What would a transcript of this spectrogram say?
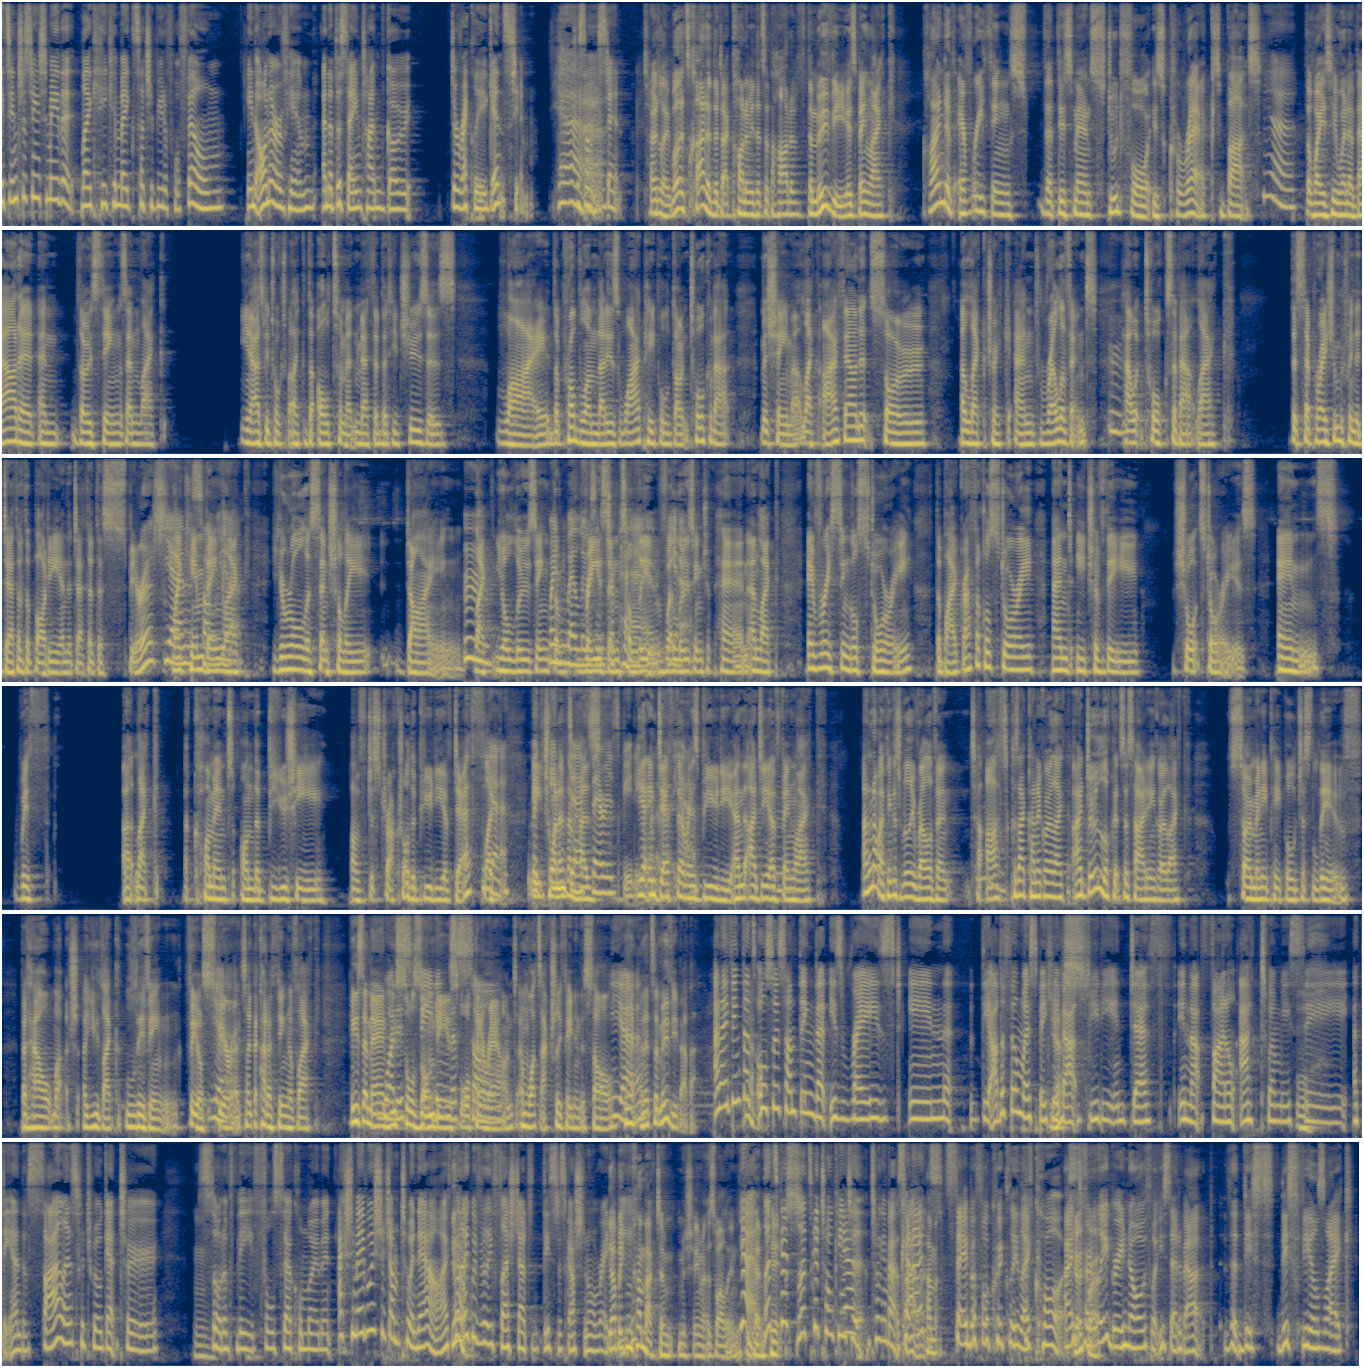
it's interesting to me that like he can make such a beautiful film in honor of him and at the same time go directly against him yeah, to some extent. Totally. Well, it's kind of the dichotomy that's at the heart of the movie is being like, kind of everything that this man stood for is correct, but Yeah. the ways he went about it and those things, and like, you know, as we talked about, like the ultimate method that he chooses lie. The problem that is why people don't talk about Mishima. Like, I found it so electric and relevant Mm. how it talks about like the separation between the death of the body and the death of the spirit. Yeah, like him soul, being yeah. like, you're all essentially dying. Like you're losing Mm. When the losing reason Japan, to live. We're yeah. losing Japan. And like every single story, the biographical story and each of the short stories ends with uh, like a comment on the beauty of destruction or the beauty of death. Like Yeah. Like, each one of them death has there is beauty, Yeah, in whatever, death there yeah. Mm. is beauty, and the idea of being like, I don't know. I think it's really relevant to us because I kind of go like, I do look at society and go like, so many people just live, but how much are you like living for your Yeah. spirit? It's like the kind of thing of like. He's a man What who saw zombies walking around, and what's actually feeding the soul. Yeah. and it's a movie about that. And I think that's also something that is raised in the other film we're speaking Yes. about, Beauty in Death, in that final act when we see at the end of Silence, which we'll get to, Hmm. sort of the full circle moment. Actually, maybe we should jump to it now. I feel Yeah. like we've really fleshed out this discussion already. Yeah, we can come back to Mishima as well in yeah, let's picks. get let's get talking to talking about Can Silence. I say before quickly, like, of course. I Go totally agree, Noah, with what you said about that. This this feels like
